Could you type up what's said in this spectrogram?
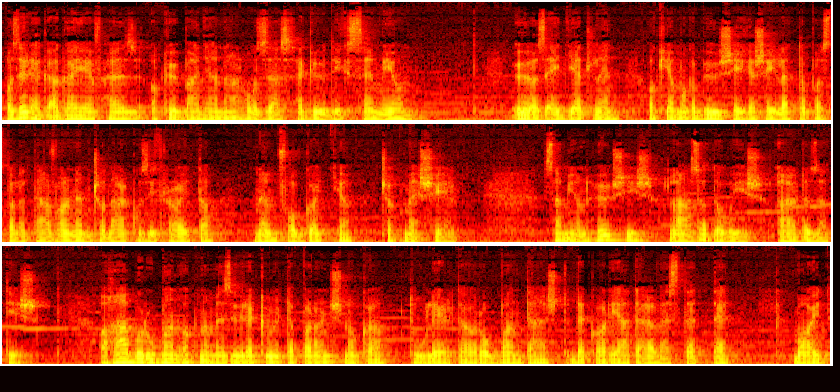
Az öreg Agajevhez a kőbányánál hozzászegődik Semyon. Ő az egyetlen, aki a maga bőséges élettapasztalatával nem csodálkozik rajta, nem foggatja, csak mesél. Semyon hős is, lázadó is, áldozat is. A háborúban aknamezőre küldte parancsnoka, túlélte a robbantást, de karját elvesztette. Majd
